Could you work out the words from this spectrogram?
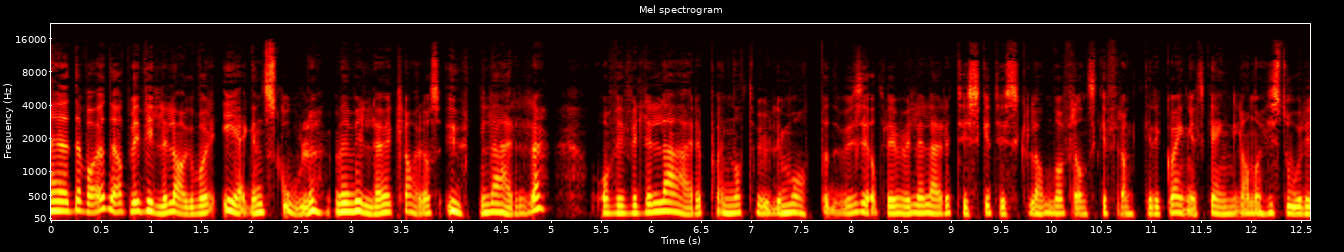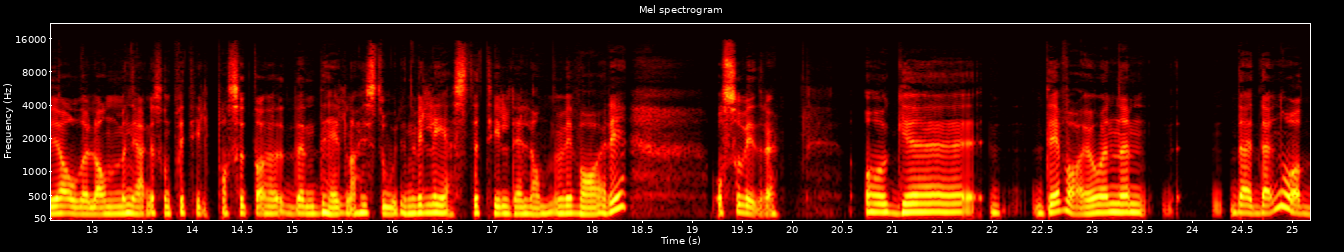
det var jo det at vi ville lage vår egen skole. Vi ville klare oss uten lærere og vi ville lære på en naturlig måte, det vil si at vi ville lære tysk i Tyskland og fransk i Frankrike og engelsk i England og historie i alle land, men gjerne sånn at vi tilpasset den delen av historien vi leste til det landet vi var i, og så videre. Og eh, det var jo en Det er jo noe av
